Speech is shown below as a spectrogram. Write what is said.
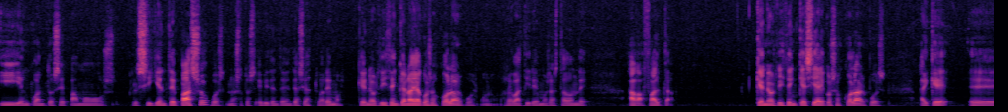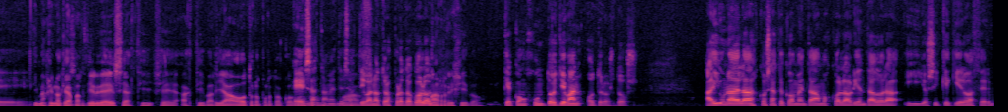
y en cuanto sepamos el siguiente paso, pues nosotros evidentemente así actuaremos. Que nos dicen que no hay acoso escolar, pues bueno, rebatiremos hasta donde haga falta. Que nos dicen que sí hay acoso escolar, pues hay que... Eh, Imagino que a partir de ahí se, activaría otro protocolo. Exactamente, se activan otros protocolos. Más rígido. Que conjuntos llevan otros dos. Hay una de las cosas que comentábamos con la orientadora y yo sí que quiero hacer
